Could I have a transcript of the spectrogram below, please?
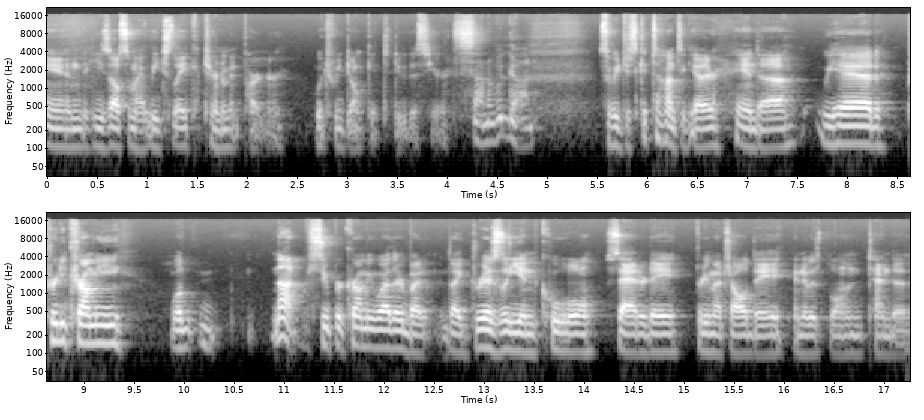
and he's also my Leech Lake tournament partner, which we don't get to do this year. Son of a gun. So we just get to hunt together, and uh, we had pretty crummy, well, not super crummy weather, but like drizzly and cool Saturday, pretty much all day, and it was blowing ten to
